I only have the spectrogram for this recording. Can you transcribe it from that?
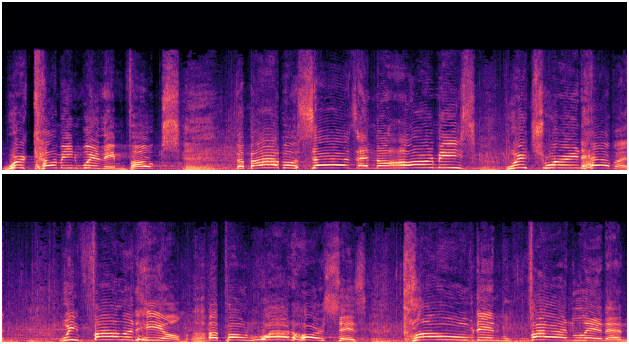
We're coming with him, folks. The Bible says, and the armies which were in heaven, we followed him upon white horses, clothed in fine linen,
